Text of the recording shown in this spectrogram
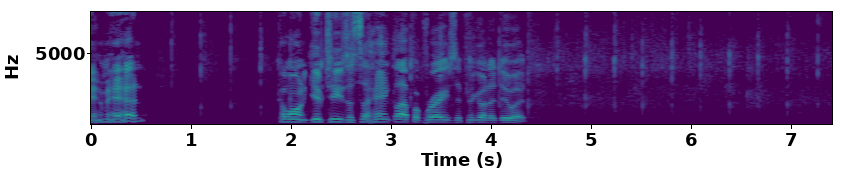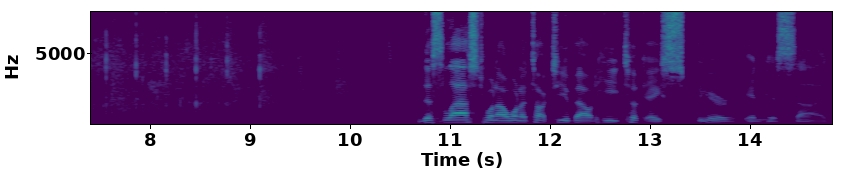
Amen. Amen. Come on, give Jesus a hand clap of praise if you're going to do it. This last one I want to talk to you about, he took a spear in his side.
